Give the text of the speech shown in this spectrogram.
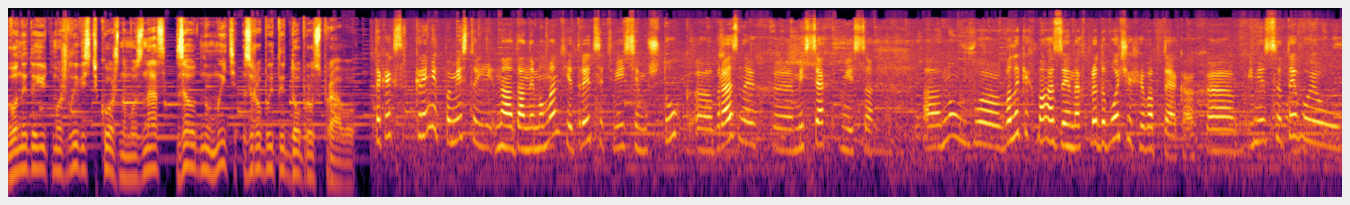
Вони дають можливість кожному з нас за одну мить зробити добру справу. Таких скриньок по місту на даний момент є 38 штук е, в різних е, місцях міста. Е, Ну, в великих магазинах, в продовольчих і в аптеках. Ініціативою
